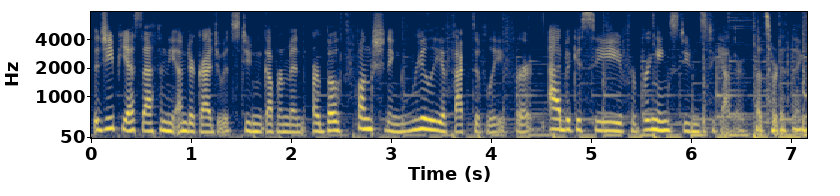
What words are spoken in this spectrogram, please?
the GPSF and the undergraduate student government are both functioning really effectively for advocacy, for bringing students together, that sort of thing.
